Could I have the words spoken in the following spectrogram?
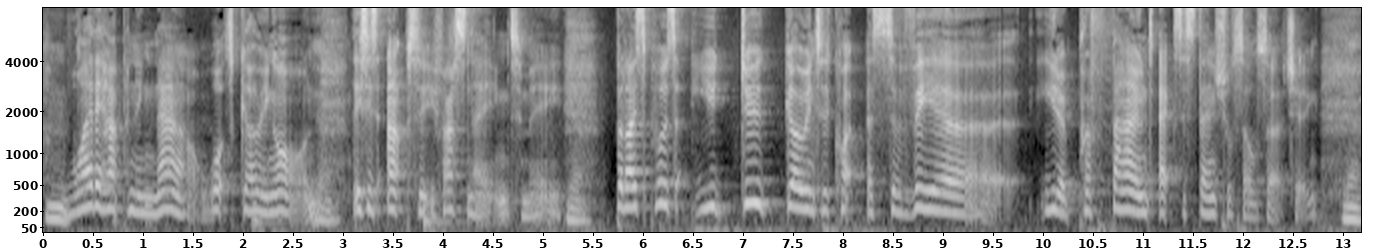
Hmm. Why are they happening now? What's going on? Yeah. This is absolutely fascinating to me. Yeah. But I suppose you do go into quite a severe, you know, profound existential soul searching. Yeah.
